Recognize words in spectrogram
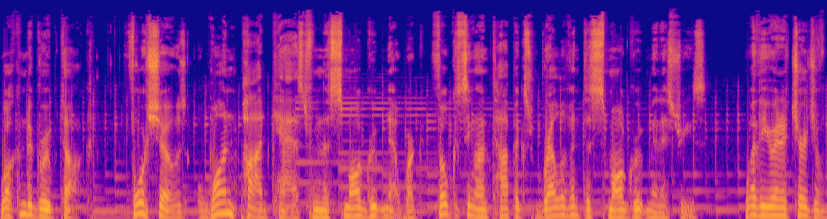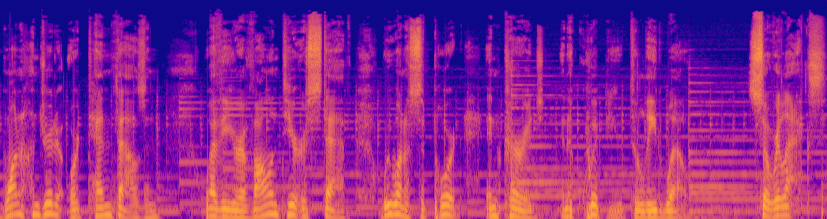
Welcome to Group Talk. Four shows, one podcast from the Small Group Network focusing on topics relevant to small group ministries. Whether you're in a church of 100 or 10,000, whether you're a volunteer or staff, we want to support, encourage, and equip you to lead well. So relax,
